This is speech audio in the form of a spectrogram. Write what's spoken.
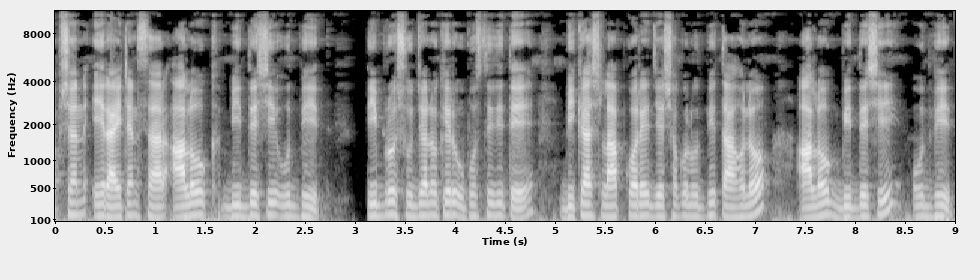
অপশন এ রাইট অ্যান্সার আলোক, বিদ্বেষী উদ্ভিদ। তীব্র সূর্যালোকের উপস্থিতিতে বিকাশ লাভ করে যে সকল উদ্ভিদ, তা হল আলোক, বিদ্বেষী উদ্ভিদ।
